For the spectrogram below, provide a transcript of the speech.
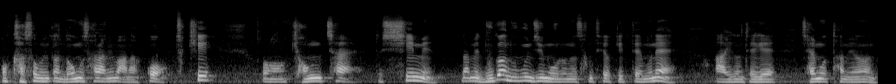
어, 가서 보니까 너무 사람이 많았고, 특히 어, 경찰, 또 시민, 그다음에 누가 누군지 모르는 상태였기 때문에 아 이건 되게 잘못하면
